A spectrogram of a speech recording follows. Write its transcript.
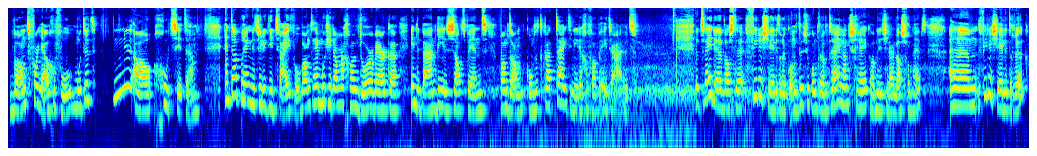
Want voor jouw gevoel moet het nu al goed zitten. En dat brengt natuurlijk die twijfel. Want hè, moet je dan maar gewoon doorwerken in de baan die je zat bent. Want dan komt het qua tijd in ieder geval beter uit. De tweede was de financiële druk. Ondertussen komt er een trein langs gereden. Ik hoop dat je daar last van hebt. Um, financiële druk.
